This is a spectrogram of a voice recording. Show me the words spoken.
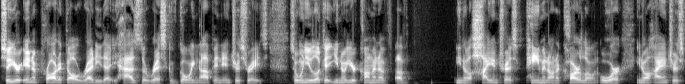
So you're in a product already that has the risk of going up in interest rates. So when you look at, you know, your comment of, of you know, a high interest payment on a car loan or, you know, a high interest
